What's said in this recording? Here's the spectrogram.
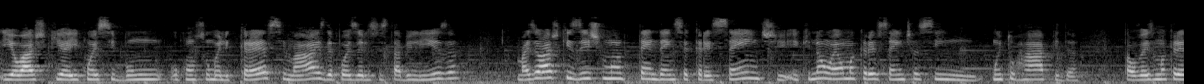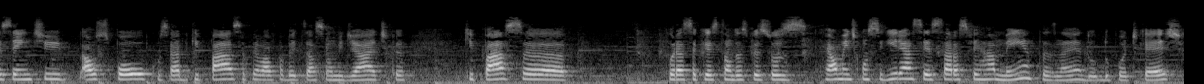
E eu acho que aí com esse boom o consumo ele cresce mais, depois ele se estabiliza. Mas eu acho que existe uma tendência crescente e que não é uma crescente assim muito rápida. Talvez uma crescente aos poucos, sabe? Que passa pela alfabetização midiática, que passa por essa questão das pessoas realmente conseguirem acessar as ferramentas né, do, do podcast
